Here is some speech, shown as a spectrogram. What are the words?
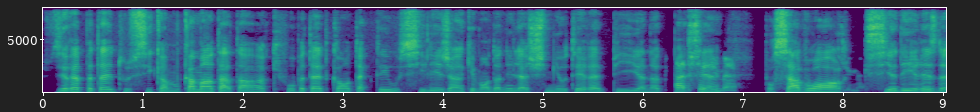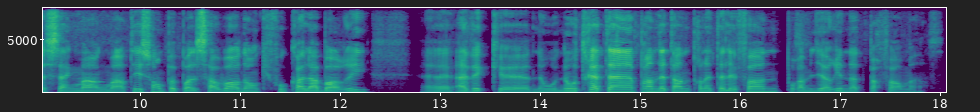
Je dirais peut-être aussi comme commentateur qu'il faut peut-être contacter aussi les gens qui vont donner la chimiothérapie à notre patient. Absolument pour savoir s'il y a des risques de saignement augmenté. Ça, on ne peut pas le savoir. Donc, il faut collaborer euh, avec euh, nos, traitants, prendre le temps de prendre le téléphone pour améliorer notre performance.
